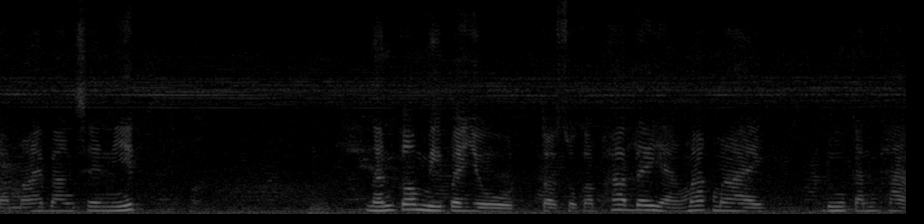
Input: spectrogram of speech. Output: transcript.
ลไม้บางชนิด นั้นก็มีประโยชน์ต่อสุขภาพได้อย่างมากมายดูกันค่ะ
